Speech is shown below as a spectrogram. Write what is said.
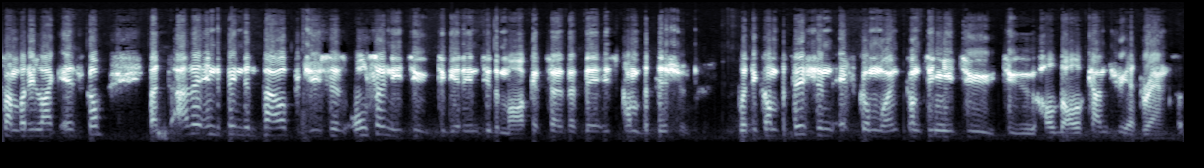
somebody like Eskom, but other independent power producers also need to, to get into the market so that there is competition. With the competition, Eskom won't continue to, to hold the whole country at ransom.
